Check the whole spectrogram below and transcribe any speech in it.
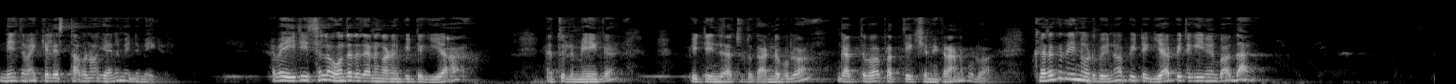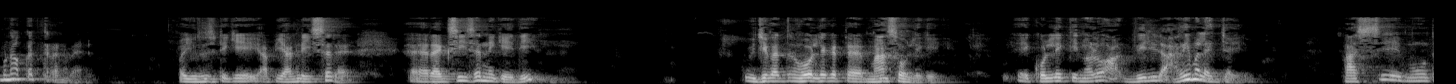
මේ තමයි කෙලස් තවනවා කියන්නේ මෙන්න මේක. හැබැයි ඊට ඉස්සෙල්ලා හොඳට දැනගන්න පිට ගියා. ඇතුළ මේක පිටින් ඇතුළට ගන්න පුළුවන්. ගත්ත බව ප්‍රත්‍යක්ෂණය කරන්න පුළුවන්. කර කර ඉන්නකොට පේනවා පිට ගියා පිට ගින බව දාන්න. මොනවක්වත් කරන්න බෑ. ඔය යුනිවර්සිටි එකේ අපි යන්නේ ඉස්සර රැග් සීසන් එකේදී විජයවර්ධන හෝල් එකට මාස් හෝල් එකේ ඒ කොල්ලෙක් ඉන්නවලු විලි හරිම ලැජ්ජයි. පස්සේ මූට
